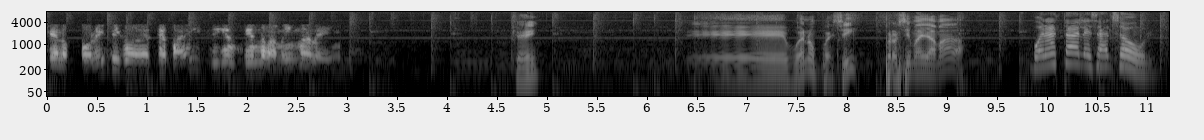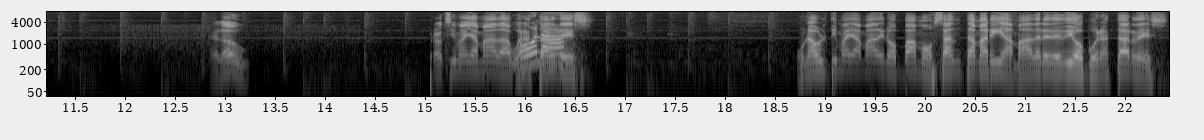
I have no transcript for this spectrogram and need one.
que los políticos de este país siguen siendo la misma ley. Ok. Eh, bueno, pues sí. Próxima llamada. Buenas tardes, Al Soul. Hello. Próxima llamada. Buenas Hola. tardes. Una última llamada y nos vamos. Santa María, Madre de Dios. Buenas tardes.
